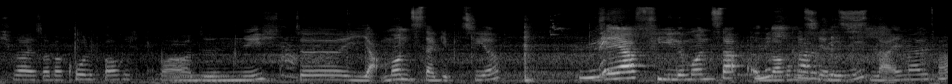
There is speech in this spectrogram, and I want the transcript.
ich weiß, aber Kohle brauche ich gerade nicht. Äh, ja, Monster gibt's hier. Nicht, Sehr viele Monster. Und Nicht warum ist hier ein. Slime, Alter?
